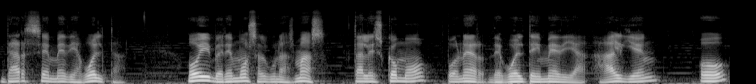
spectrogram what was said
darse media vuelta. Hoy veremos algunas más, tales como poner de vuelta y media a alguien o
